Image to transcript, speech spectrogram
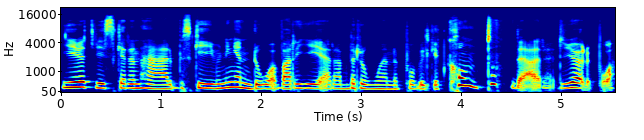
Givetvis ska den här beskrivningen då variera beroende på vilket konto det är du gör det på.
